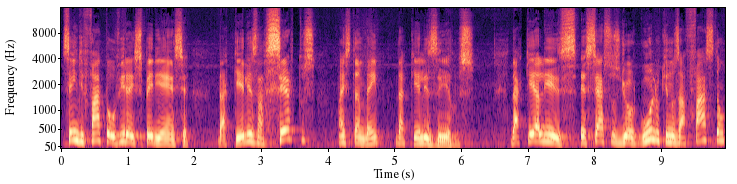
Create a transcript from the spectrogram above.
sem de fato ouvir a experiência daqueles acertos, mas também daqueles erros, daqueles excessos de orgulho que nos afastam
